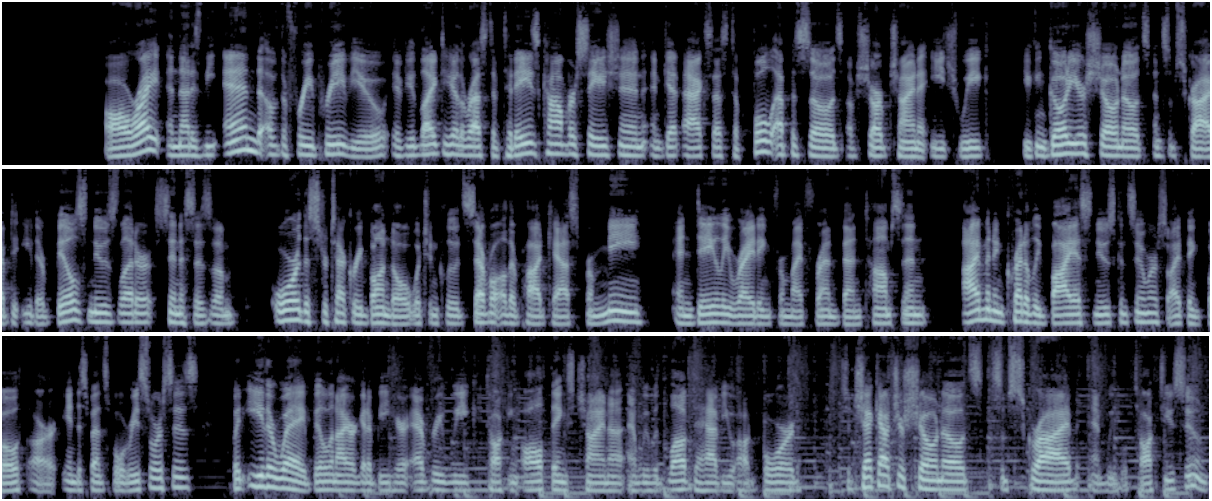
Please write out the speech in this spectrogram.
All right, and that is the end of the free preview. If you'd like to hear the rest of today's conversation and get access to full episodes of Sharp China each week, you can go to your show notes and subscribe to either Bill's newsletter, Sinocism, or the Stratechery Bundle, which includes several other podcasts from me and daily writing from my friend Ben Thompson. I'm an incredibly biased news consumer, so I think both are indispensable resources. But either way, Bill and I are going to be here every week talking all things China, and we would love to have you on board. So check out your show notes, subscribe, and we will talk to you soon.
